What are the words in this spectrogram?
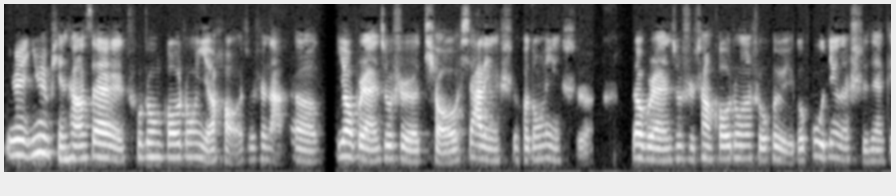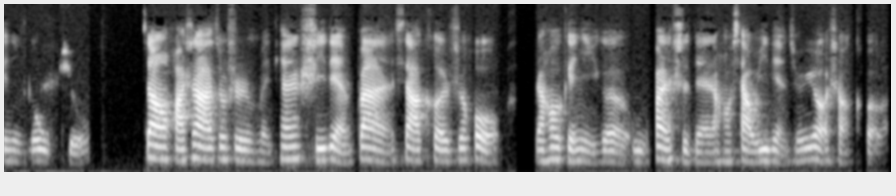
因为因为平常在初中、高中也好，就是哪呃，要不然就是调夏令时和冬令时，要不然就是上高中的时候会有一个固定的时间给你一个午休。像华师大就是每天十一点半下课之后，然后给你一个午饭时间，然后下午一点就又要上课了。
